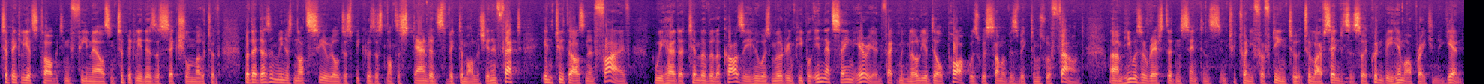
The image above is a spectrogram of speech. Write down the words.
Typically, it's targeting females, and typically there's a sexual motive. But that doesn't mean it's not serial just because it's not the standard victimology. And in fact, in 2005, we had a Themba Vilakazi who was murdering people in that same area. In fact, Magnolia Dell Park was where some of his victims were found. Um, he was arrested and sentenced in 2015 to, to life sentences, so it couldn't be him operating again.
